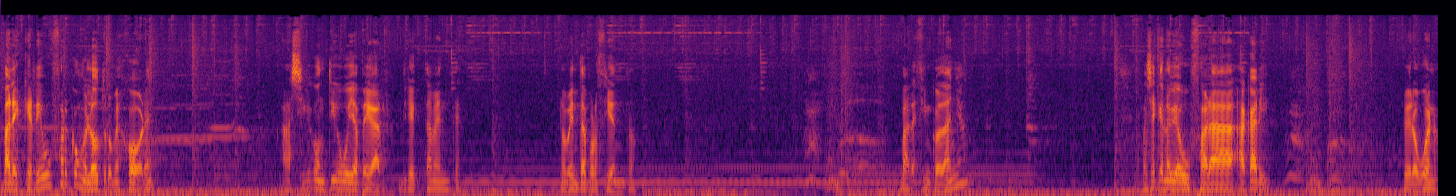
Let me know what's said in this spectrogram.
Vale, querría bufar con el otro, mejor, ¿eh? Así que contigo voy a pegar directamente 90% Vale, 5 daño Pasa que no voy a bufar a, a Kari Pero bueno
